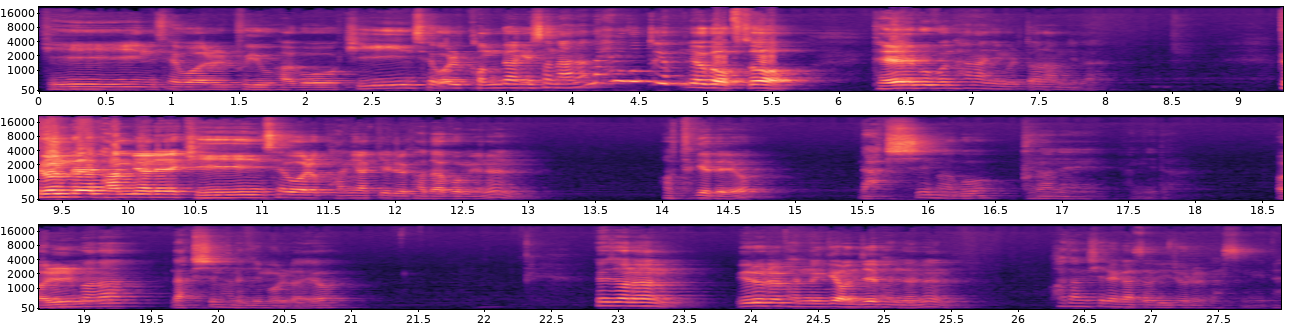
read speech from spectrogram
긴 세월 부유하고 긴 세월 건강해서 나는 아무것도 염려가 없어. 대부분 하나님을 떠납니다. 그런데 반면에 긴 세월 광야길을 가다 보면은 어떻게 돼요? 낙심하고 불안해합니다. 얼마나 낙심하는지 몰라요. 그래서 저는 위로를 받는 게 언제 받냐면 화장실에 가서 위로를 받습니다.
